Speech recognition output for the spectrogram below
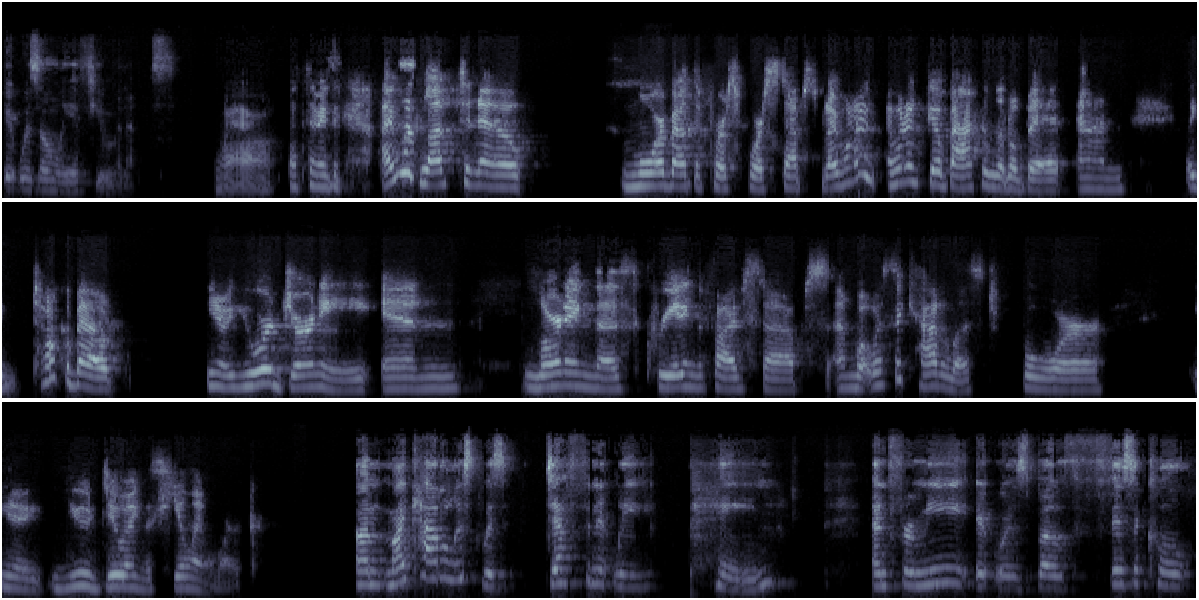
it was only a few minutes. Wow, that's amazing. I would love to know more about the first four steps, but I want to I want to go back a little bit and like talk about you know your journey in learning this, creating the five steps, and what was the catalyst for you know you doing this healing work. Um, my catalyst was definitely pain. And for me, it was both physical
